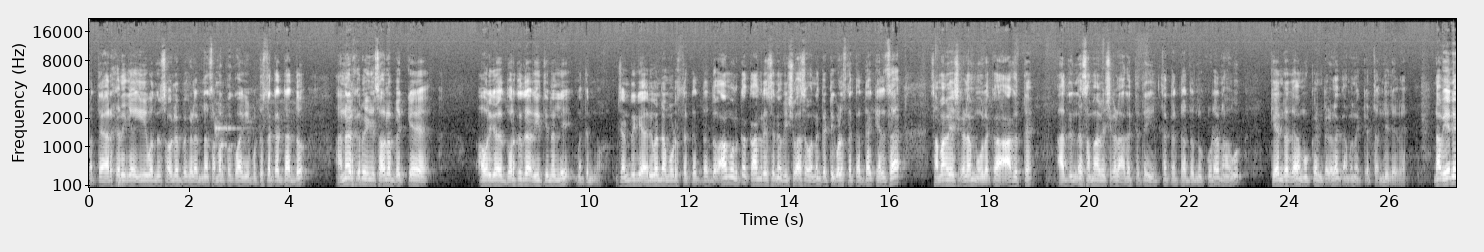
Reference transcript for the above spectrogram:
ಮತ್ತು ಅರ್ಹರಿಗೆ ಈ ಒಂದು ಸೌಲಭ್ಯಗಳನ್ನು ಸಮರ್ಪಕವಾಗಿ ಮುಟ್ಟಿಸ್ತಕ್ಕಂಥದ್ದು, ಅನರ್ಹರು ಈ ಸೌಲಭ್ಯಕ್ಕೆ ಅವರಿಗೆ ದೊರಕದ ರೀತಿಯಲ್ಲಿ ಮತ್ತು ಜನರಿಗೆ ಅರಿವನ್ನು ಮೂಡಿಸ್ತಕ್ಕಂಥದ್ದು, ಆ ಮೂಲಕ ಕಾಂಗ್ರೆಸ್ಸಿನ ವಿಶ್ವಾಸವನ್ನು ಗಟ್ಟಿಗೊಳಿಸ್ತಕ್ಕಂಥ ಕೆಲಸ ಸಮಾವೇಶಗಳ ಮೂಲಕ ಆಗುತ್ತೆ. ಆದ್ದರಿಂದ ಸಮಾವೇಶಗಳ ಅಗತ್ಯತೆ ಇರ್ತಕ್ಕಂಥದ್ದನ್ನು ಕೂಡ ನಾವು ಕೇಂದ್ರದ ಮುಖಂಡಗಳ ಗಮನಕ್ಕೆ ತಂದಿದ್ದೇವೆ. ನಾವು ಏನೇ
